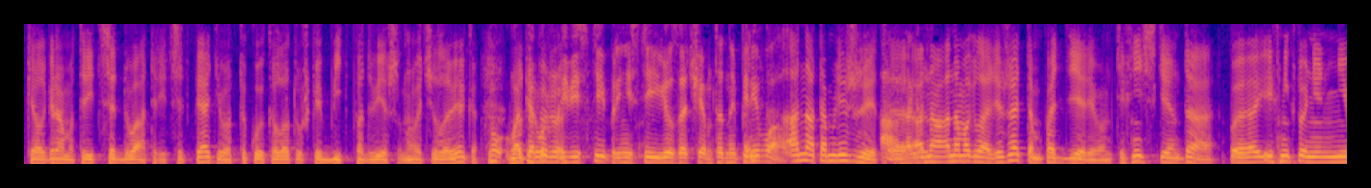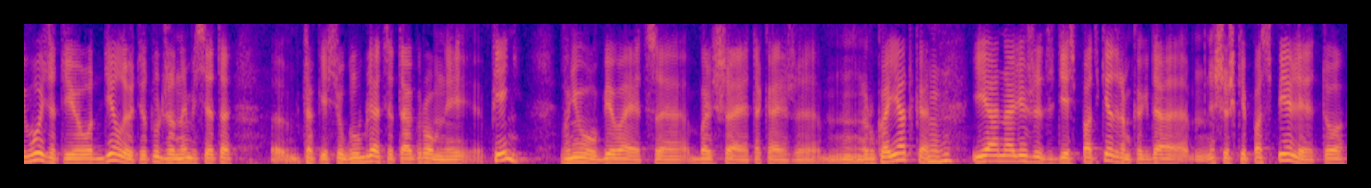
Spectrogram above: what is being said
килограмма 32-35, и вот такой колотушкой бить подвешенного человека. Ну, во-первых, тоже... привести, принести ее зачем-то на перевал. Она там лежит. А, она, она, она могла лежать там под деревом. Технически, да. Их никто не, не возит, ее вот делают, и тут же на месте это, э, так если углубляться, это огромный пень, в него вбивается большая такая же рукоятка, угу. и она лежит здесь под кедром, когда шишки поспели, то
